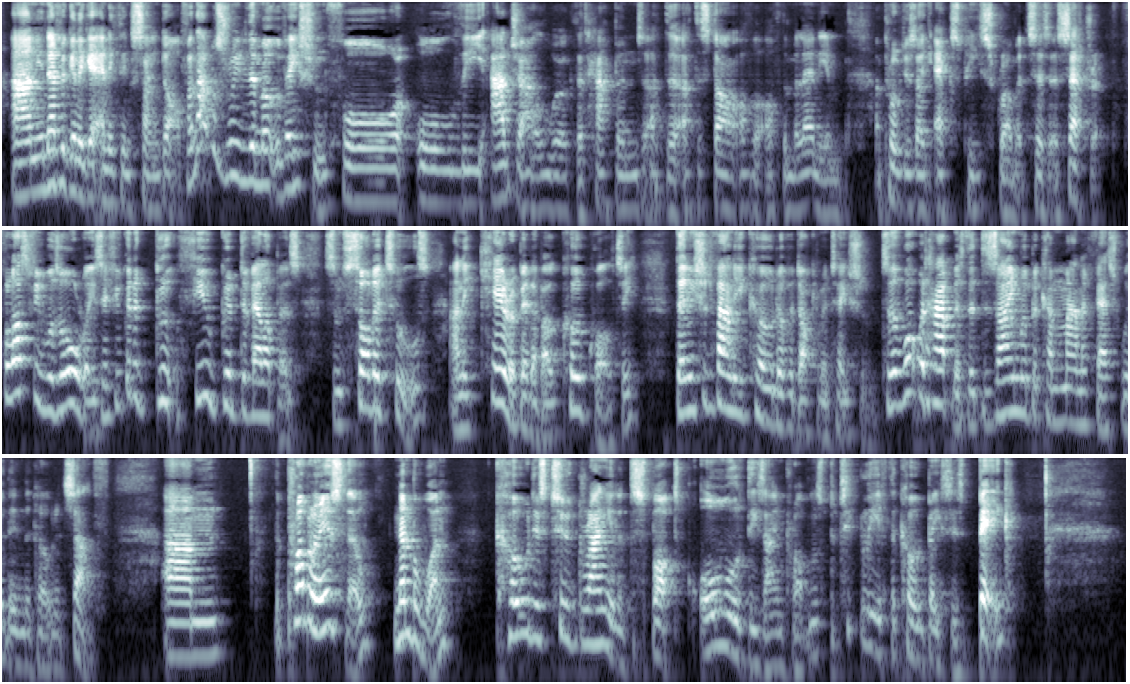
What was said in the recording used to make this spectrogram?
and you're never going to get anything signed off. And that was really the motivation for all the agile work that happened at the at the start of, of the millennium, approaches like XP, Scrum, etc. etc. Philosophy was always if you've got a good, few good developers, some solid tools, and they care a bit about code quality, then you should value code over documentation. So what would happen is the design would become manifest within the code itself. Um, the problem is, though, number one, code is too granular to spot all design problems, particularly if the code base is big.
